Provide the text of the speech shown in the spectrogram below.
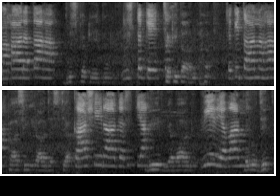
महारथः। दृष्टकेतु। दृष्टकेतु। चकितानः। चकितानः काशीराजस्य काशीराजस्य वीर्यवान् वीर्यवान् पुरुजित्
